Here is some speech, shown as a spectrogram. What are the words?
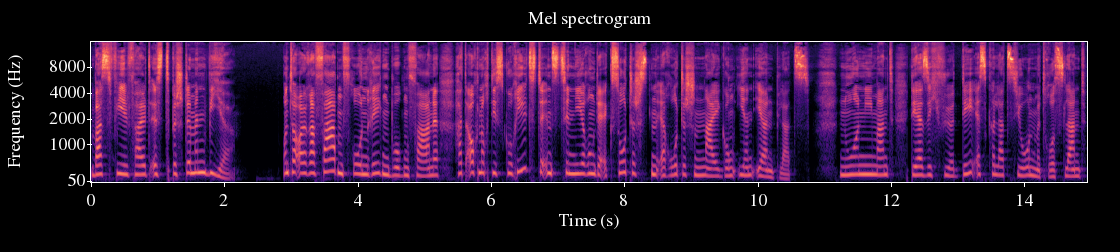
Was Vielfalt ist, bestimmen wir. Unter eurer farbenfrohen Regenbogenfahne hat auch noch die skurrilste Inszenierung der exotischsten erotischen Neigung ihren Ehrenplatz. Nur niemand, der sich für Deeskalation mit Russland,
